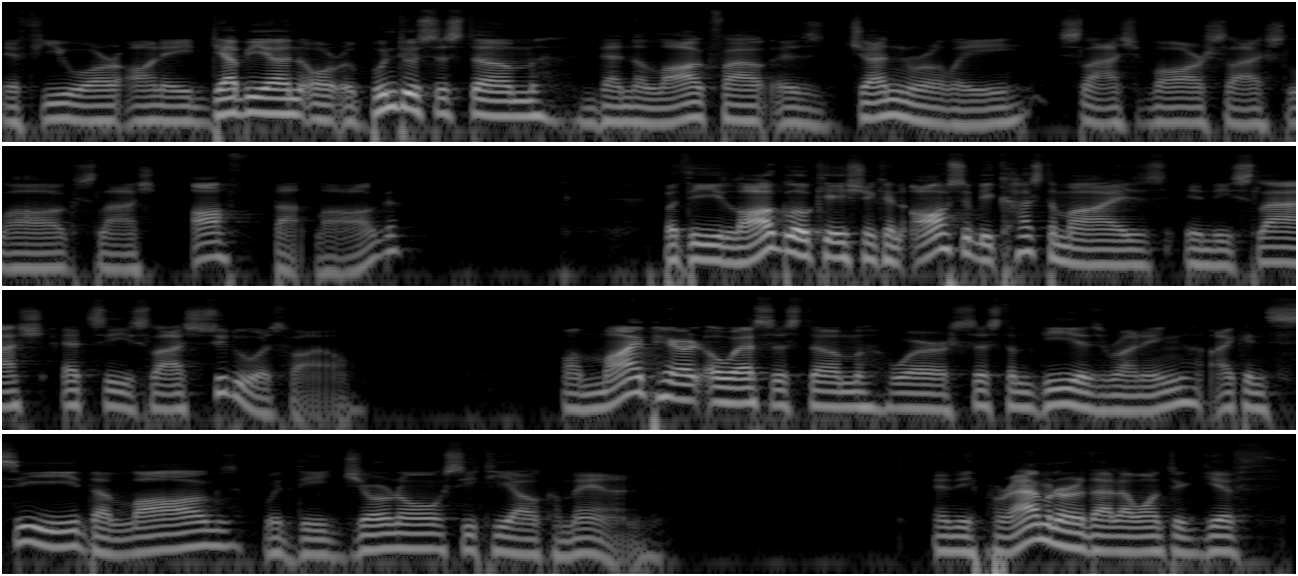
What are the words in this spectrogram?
If you are on a Debian or Ubuntu system, then the log file is generally slash var slash log slash auth.log. But the log location can also be customized in the slash etc slash sudoers file. On my Parrot OS system where systemd is running, I can see the logs with the journalctl command. And the parameter that I want to give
